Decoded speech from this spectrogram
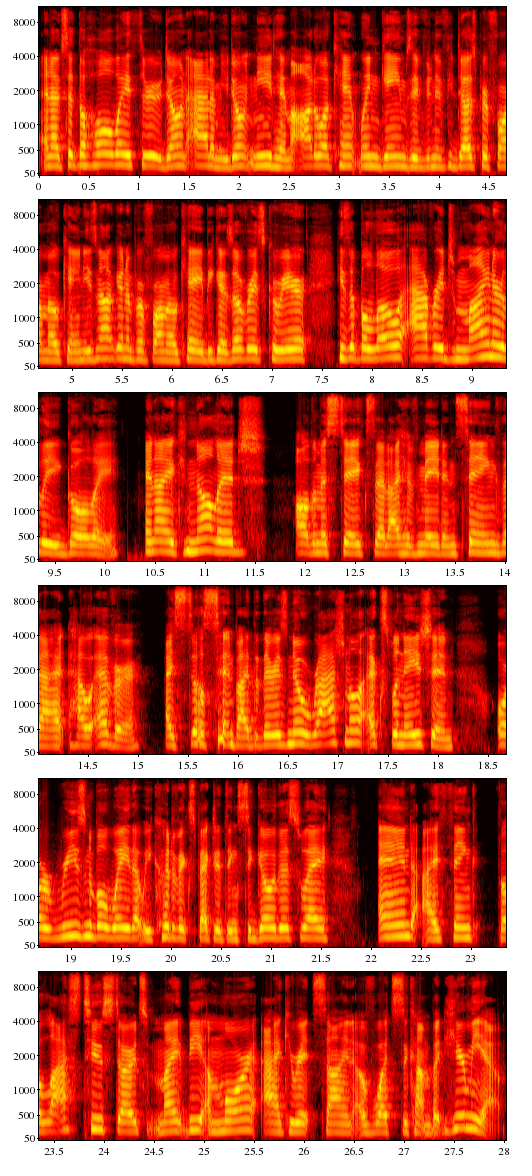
and I've said the whole way through don't add him, you don't need him. Ottawa can't win games even if he does perform okay, and he's not going to perform okay because over his career, he's a below average minor league goalie. And I acknowledge all the mistakes that I have made in saying that. However, I still stand by that there is no rational explanation or reasonable way that we could have expected things to go this way. And I think the last two starts might be a more accurate sign of what's to come. But hear me out.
